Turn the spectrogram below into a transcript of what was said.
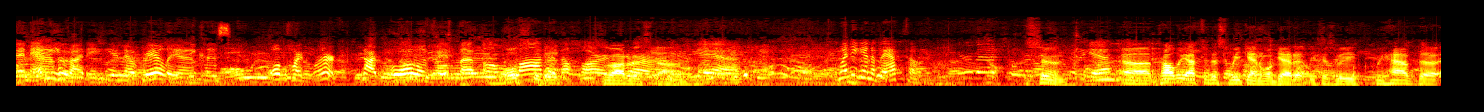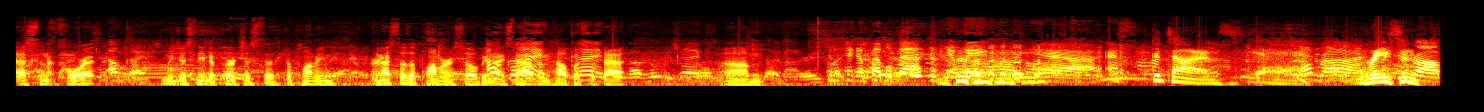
than anybody you know really Yeah. because all the hard work not all of it but a lot of, it. the hard A lot of it's work. done. yeah when are you gonna bathtub Soon. yeah Uh, probably after this weekend we'll get it because we, we have the estimate for it. oh good We just need to purchase the, the plumbing. Ernesto's a plumber, so it'll be Oh, nice to have him help us with that. good Um, Take a bubble bath. I can't wait. yeah Good times. Yeah. all right Racing. Rob.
